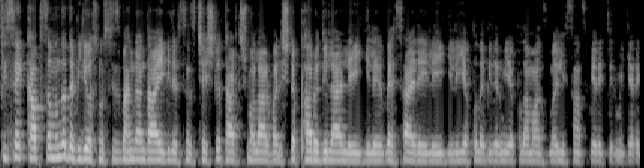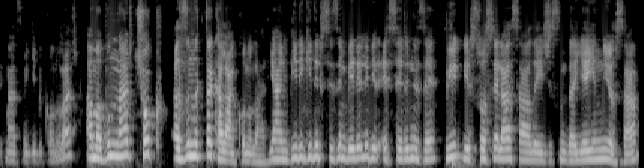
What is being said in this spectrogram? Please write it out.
FİSEK kapsamında da biliyorsunuz siz benden daha iyi bilirsiniz. Çeşitli tartışmalar var. İşte parodilerle ilgili vesaireyle ilgili yapılabilir mi yapılamaz mı, lisans gerekir mi gerekmez mi gibi konular. Ama bunlar çok azınlıkta kalan konular. Yani biri gidip sizin belirli bir eserinizi büyük bir sosyal ağ sağlayıcısında yayınlıyorsa,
